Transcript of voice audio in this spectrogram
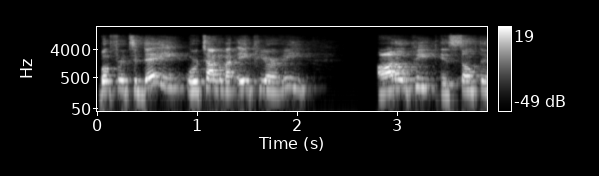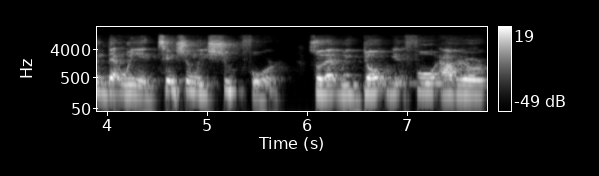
But for today, we're talking about APRV. Auto PEEP is something that we intentionally shoot for so that we don't get full alveolar,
